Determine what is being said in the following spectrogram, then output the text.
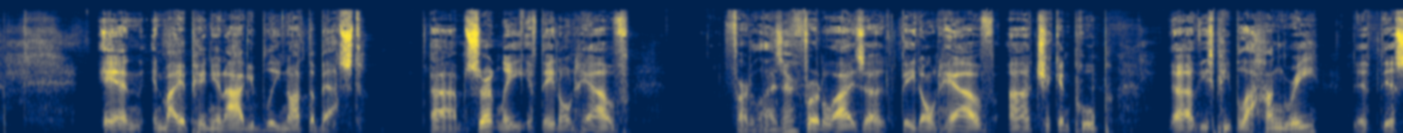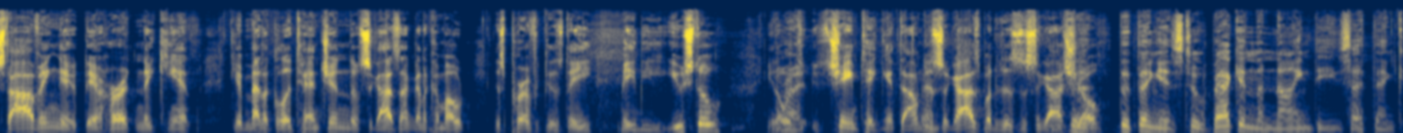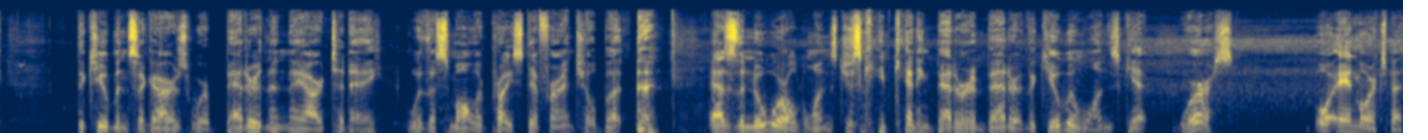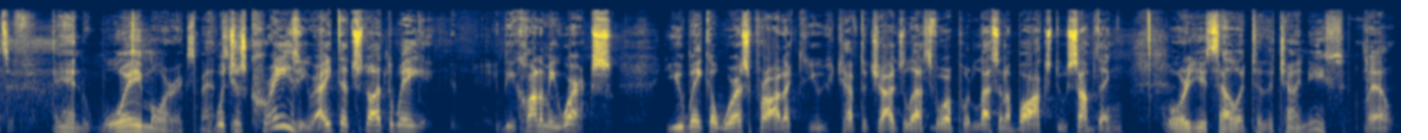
And in my opinion, arguably not the best. Um, certainly, if they don't have Fertilizer. fertilizer. They don't have uh, chicken poop. Uh, these people are hungry. They're, they're starving. They're, they're hurt and they can't get medical attention. The cigar's not going to come out as perfect as they maybe used to. You know, Right. it's, it's a shame taking it down to cigars, but it is a cigar show. The, the thing is, too, back in the 90s, I think the Cuban cigars were better than they are today with a smaller price differential. But as the New World ones just keep getting better and better, the Cuban ones get worse Or and more expensive. and way more expensive. which is crazy, right? That's not the way the economy works. You make a worse product, you have to charge less for it, put less in a box, do something. or you sell it to the Chinese. Well,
